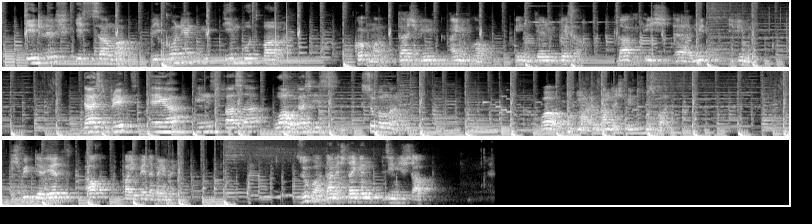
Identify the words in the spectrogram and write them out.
Endlich ist Sommer, wir können mit dem Boot fahren. Guck mal, da schwimmt eine Frau in dem Wasser. Darf ich äh, mit schwimmen? Da springt er ins Wasser. Wow, das ist Superman. Wow, guck mal, Sandra spielt Fußball. Ich will dir jetzt auch bei Bremen. Super, dann steigen Sie nicht ab.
